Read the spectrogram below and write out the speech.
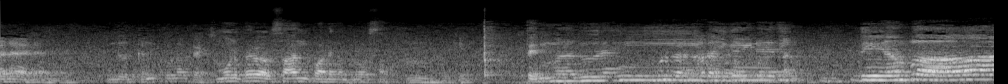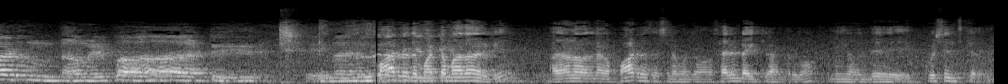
அட அட. இந்த ஒரு மூணு பேர் ஒரு சாங் பாடுங்க bro song okay. Thenmadurai Vaigai நதி தினம் பாடும் தமிழ் பாட்டு. பாடுறது மட்டமாக தான் இருக்கு. அதனால வந்து நாங்கள் பாடுற செஷனை கொஞ்சம் சைலண்ட் ஆகிக்கலான் இருக்கோம். நீங்கள் வந்து கொஷின்ஸ் கேளுங்க.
